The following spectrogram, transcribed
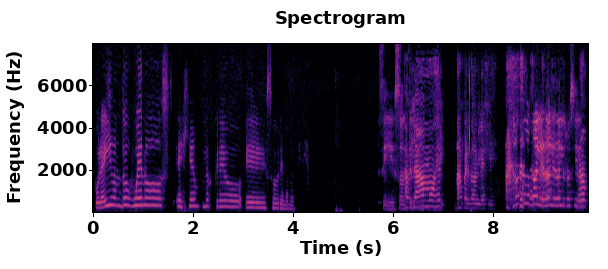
por ahí van dos buenos ejemplos, creo, eh, sobre la materia. Sí, son Hablábamos el... Ah, perdón, Leslie. No, no, dale, dale, dale, Rocío.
